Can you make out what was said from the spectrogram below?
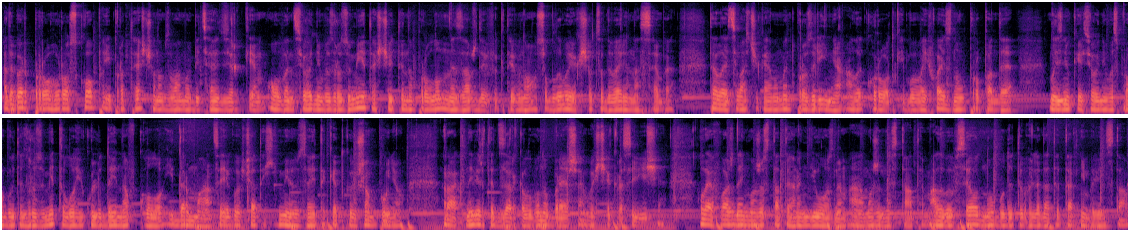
А тепер про гороскоп і про те, що нам з вами обіцяють зірки. Овен, сьогодні ви зрозумієте, що йти на пролом не завжди ефективно, особливо якщо це двері на себе. Телець вас чекає момент прозріння, але короткий, бо Wi-Fi знов пропаде. Близнюки, сьогодні ви спробуєте зрозуміти логіку людей навколо і дарма. Це як вивчати хімію за етикеткою шампуню. Рак, не вірте дзеркалу, воно бреше, ви ще красивіші. Лев, ваш день може стати грандіозним, а може не стати, але ви все одно будете виглядати так, ніби він став.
